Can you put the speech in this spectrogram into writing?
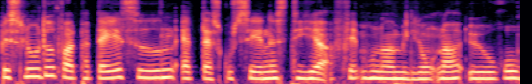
besluttet for et par dage siden, at der skulle sendes de her 500 millioner euro,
